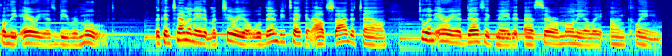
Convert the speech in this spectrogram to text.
from the areas be removed. The contaminated material will then be taken outside the town to an area designated as ceremonially unclean.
